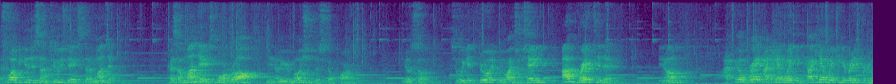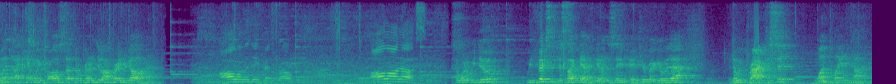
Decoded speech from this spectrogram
That's why we do this on Tuesday instead of Monday. Because on Monday it's more raw. You know, your emotions are still part of it. You know, so so we get through it. We watch the tape. I'm great today. You know, I feel great. I can't wait to I can't wait to get ready for New England. I can't wait for all the stuff that we're gonna do. I'm ready to go, man. All on the defense, bro. All on us. So what do we do? We fix it just like that. We get on the same page. Everybody good with that? And then we practice it one play at a time.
